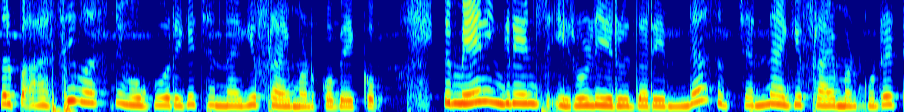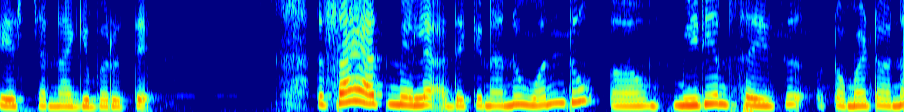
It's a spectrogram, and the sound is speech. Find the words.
ಸ್ವಲ್ಪ ಹಸಿ ವಾಸನೆ ಹೋಗುವವರೆಗೆ ಚೆನ್ನಾಗಿ ಫ್ರೈ ಮಾಡ್ಕೋಬೇಕು. ಇದು ಮೇನ್ ಇಂಗ್ರೀಡಿಯೆಂಟ್ಸ್ ಈರುಳ್ಳಿ ಇರುವುದರಿಂದ ಸ್ವಲ್ಪ ಚೆನ್ನಾಗಿ ಫ್ರೈ ಮಾಡಿಕೊಂಡ್ರೆ ಟೇಸ್ಟ್ ಚೆನ್ನಾಗಿ ಬರುತ್ತೆ. ಅದು ಫ್ರೈ ಆದಮೇಲೆ ಅದಕ್ಕೆ ನಾನು ಒಂದು ಮೀಡಿಯಮ್ ಸೈಜ್ ಟೊಮೆಟೊನ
